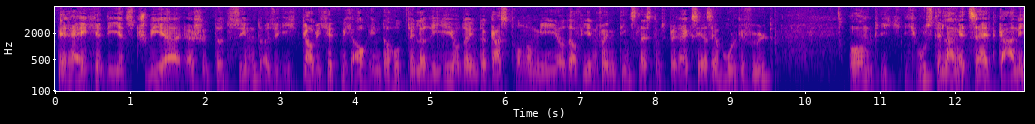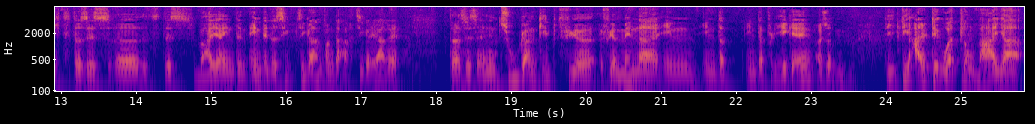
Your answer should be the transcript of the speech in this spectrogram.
Bereiche, die jetzt schwer erschüttert sind. Also ich glaube, ich hätte mich auch in der Hotellerie oder in der Gastronomie oder auf jeden Fall im Dienstleistungsbereich sehr, sehr wohl gefühlt. Und ich, ich wusste lange Zeit gar nicht, dass es, äh, das war ja in den Ende der 70er, Anfang der 80er Jahre, dass es einen Zugang gibt für, für Männer in, in, der, in der Pflege. Also die, die alte Ordnung war ja,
